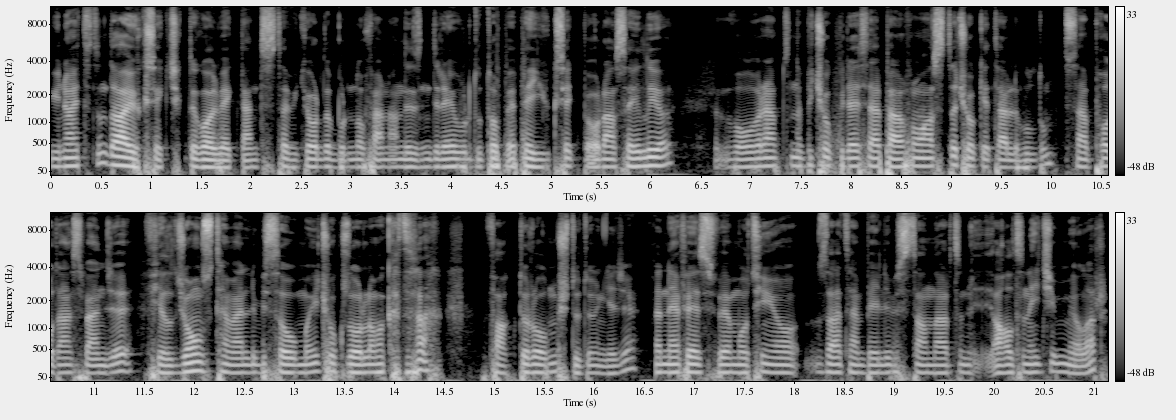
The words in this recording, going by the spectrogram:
United'ın daha yüksek çıktı gol beklentisi. Tabii ki orada Bruno Fernandes'in direğe vurduğu top epey yüksek bir oran sayılıyor. Wolverhampton'da birçok bireysel performansı da çok yeterli buldum. Mesela Podence bence Phil Jones temelli bir savunmayı çok zorlamak adına faktör olmuştu dün gece. Nefes ve Moutinho zaten belli bir standartın altına hiç inmiyorlar.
